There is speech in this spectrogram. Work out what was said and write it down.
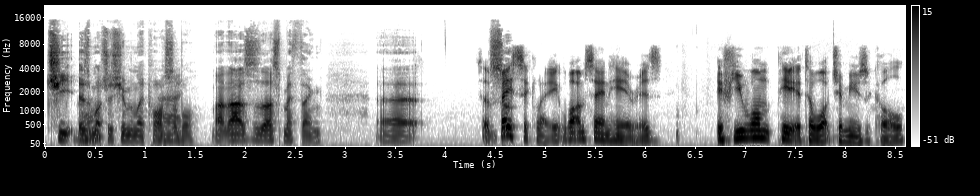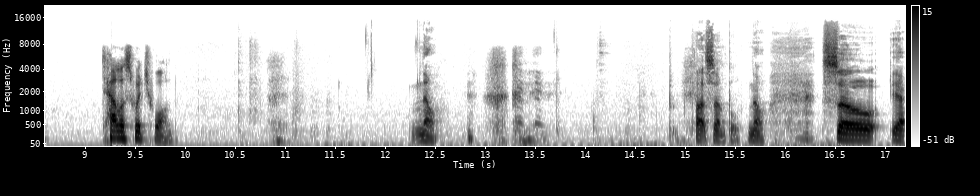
cheat as much as humanly possible. That, that's that's my thing. Uh, So, So- basically, what I'm saying here is, if you want Peter to watch a musical, tell us which one. No. That simple. No. So yeah,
